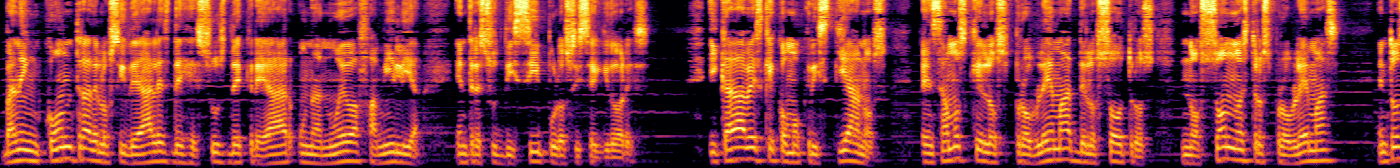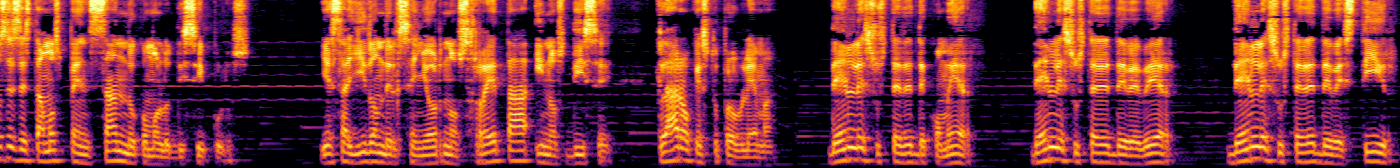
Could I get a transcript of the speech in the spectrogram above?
van en contra de los ideales de Jesús de crear una nueva familia entre sus discípulos y seguidores. Y cada vez que como cristianos pensamos que los problemas de los otros no son nuestros problemas, entonces estamos pensando como los discípulos. Y es allí donde el Señor nos reta y nos dice, claro que es tu problema, denles ustedes de comer, denles ustedes de beber, denles ustedes de vestir,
